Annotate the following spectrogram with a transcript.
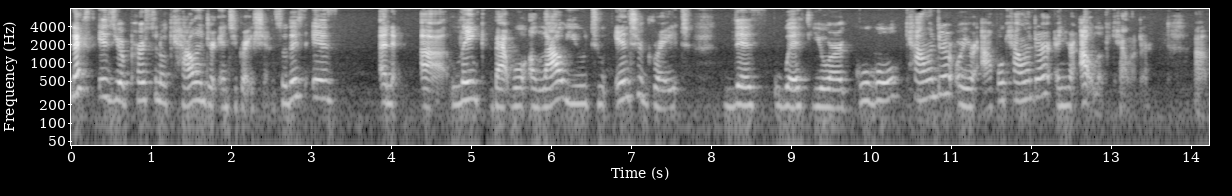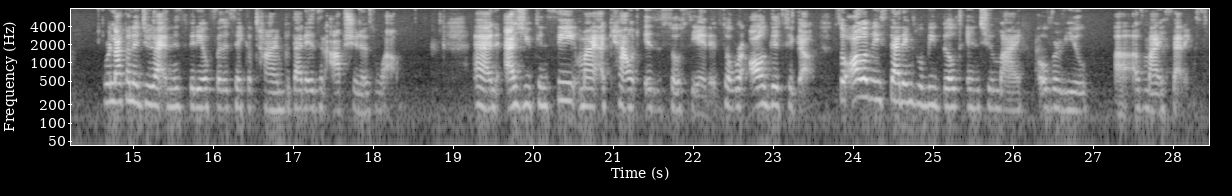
Next is your personal calendar integration. So this is an uh, link that will allow you to integrate this with your Google Calendar or your Apple Calendar and your Outlook Calendar. Um, we're not going to do that in this video for the sake of time, but that is an option as well. And as you can see, my account is associated. So we're all good to go. So all of these settings will be built into my overview uh, of my settings.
